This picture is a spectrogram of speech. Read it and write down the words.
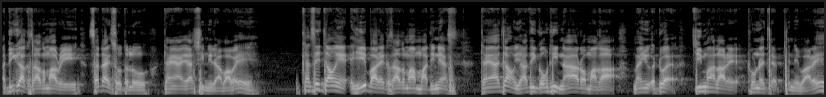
အဓိကကစားသမားတွေဇက်တိုက်ဆိုသလိုဒဏ်ရာရရှိနေတာပါပဲ။ကန်စစ်ကြောင်းရဲ့အရေးပါတဲ့ကစားသမားမာတီနက်စ်ဒဏ်ရာကြောင့်ရာသီကုန်ထိနားရတော့မှာကမန်ယူအတွက်ကြီးမားလာတဲ့ထုံးတဲ့ချက်ဖြစ်နေပါတယ်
